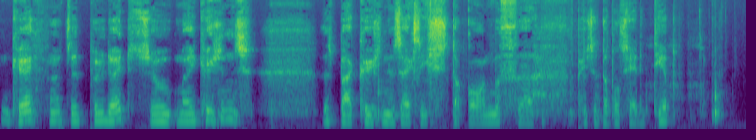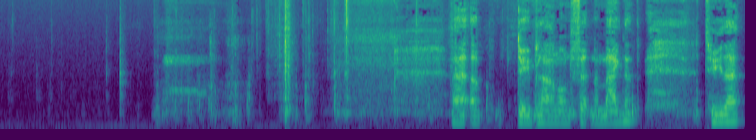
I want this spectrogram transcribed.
Okay, that's it pulled out. So my cushions, this back cushion is actually stuck on with a piece of double-sided tape. Uh, I do plan on fitting a magnet to that.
